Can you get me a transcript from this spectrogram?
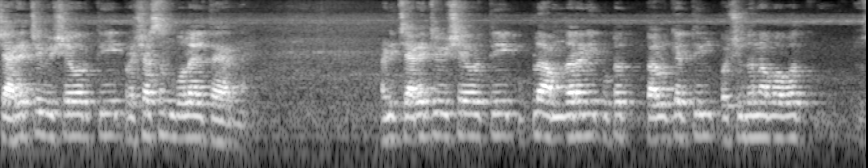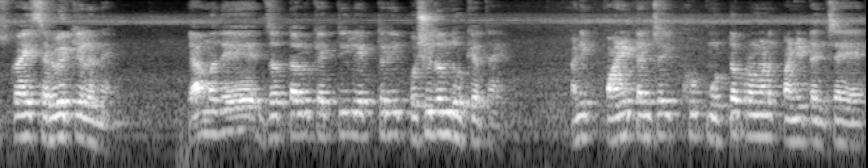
चाऱ्याच्या विषयावरती प्रशासन बोलायला तयार नाही. आणि चाऱ्याच्या विषयावरती कुठलं आमदारांनी कुठं तालुक्यातील पशुधनाबाबत काही सर्वे केलं नाही. त्यामध्ये जत तालुक्यातील एकतरी पशुधन धोक्यात आहे. आणि पाणी टंचाई खूप मोठ्या प्रमाणात पाणी टंचाई आहे.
